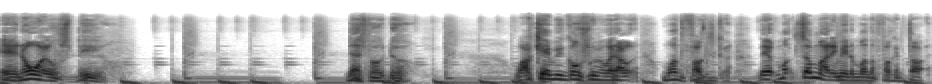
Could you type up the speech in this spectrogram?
An oil spill. That's fucked up. Why can't we go swimming without motherfuckers? Somebody made a motherfucking thought.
